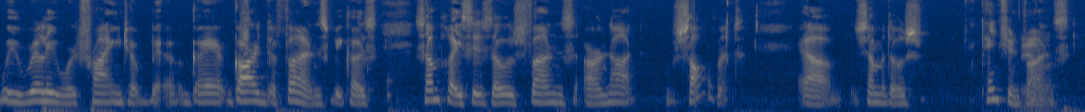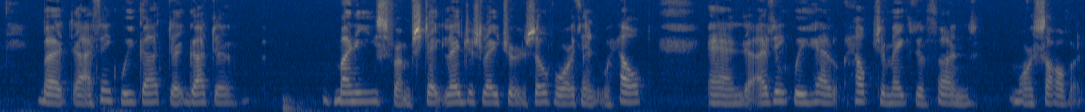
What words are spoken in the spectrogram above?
we really were trying to guard the funds because some places those funds are not solvent. Um, some of those pension Yeah. funds, but I think we got the, got the monies from state legislature and so forth, and help. And I think we have helped to make the funds more solvent.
